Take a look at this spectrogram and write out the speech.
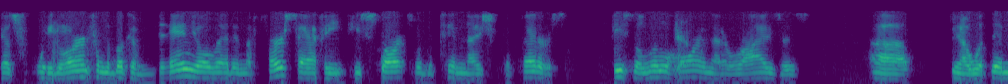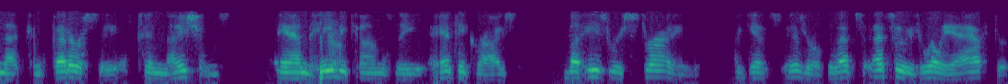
Because we learn from the book of Daniel that in the first half he he starts with the ten nation confederacy. He's the little Yeah. horn that arises, uh, you know, within that confederacy of ten nations, and he Yeah. becomes the Antichrist, but he's restrained against Israel. That's that's who he's really after,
